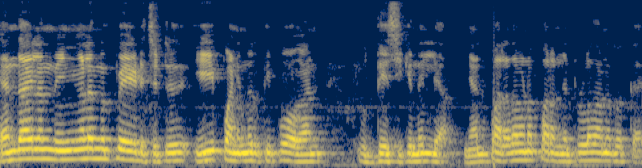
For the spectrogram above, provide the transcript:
എന്തായാലും നിങ്ങളെന്നും പേടിച്ചിട്ട് ഈ പണി നിർത്തി പോകാൻ ഉദ്ദേശിക്കുന്നില്ല. ഞാൻ പലതവണ പറഞ്ഞിട്ടുള്ളതാണ് ഇതൊക്കെ.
